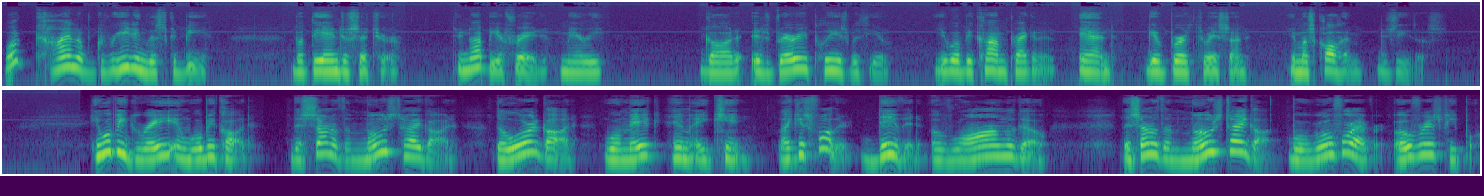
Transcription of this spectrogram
what kind of greeting this could be. But the angel said to her, Do not be afraid, Mary. God is very pleased with you. You will become pregnant and give birth to a son. You must call him Jesus. He will be great and will be called the Son of the Most High God. The Lord God will make him a king, like his father, David, of long ago. The Son of the Most High God will rule forever over his people.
